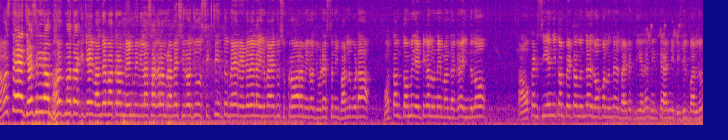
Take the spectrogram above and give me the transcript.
నమస్తే జై శ్రీరామ్ భరత్ మాతాకి జై. వందే మాత్రం. నేను మీ విలాసాగరం రమేష్. ఈరోజు సిక్స్టీన్త్ మే రెండు వేల ఇరవై ఐదు శుక్రవారం ఈరోజు విడేస్తున్న ఈ బండ్లు కూడా మొత్తం తొమ్మిది ఎట్టికలు ఉన్నాయి మన దగ్గర. ఇందులో ఒకటి సిఎన్జి కం పెట్రోల్ ఉంది అది లోపల ఉంది అది బయటకు తీయలే. మిగతా అన్ని డీజిల్ బండ్లు.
